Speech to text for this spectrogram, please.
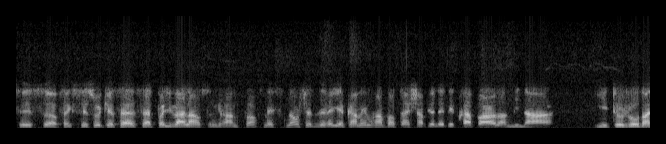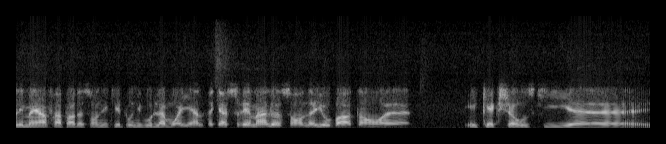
C'est ça. Fait que c'est sûr que sa, sa polyvalence est une grande force, mais sinon, je te dirais, il a quand même remporté un championnat des frappeurs dans le mineur il est toujours dans les meilleurs frappeurs de son équipe au niveau de la moyenne. Fait qu'assurément, là, son œil au bâton euh, est quelque chose qui, euh,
